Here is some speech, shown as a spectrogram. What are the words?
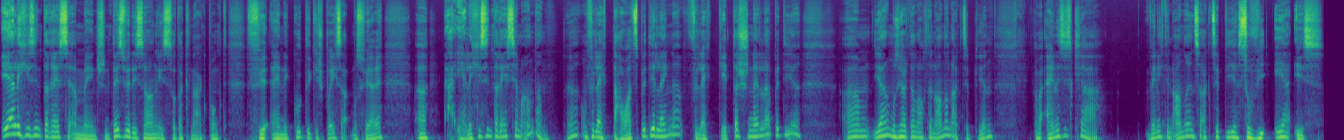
ehrliches Interesse am Menschen, das würde ich sagen, ist so der Knackpunkt für eine gute Gesprächsatmosphäre. Äh, ehrliches Interesse am anderen. Ja? Und vielleicht dauert es bei dir länger, vielleicht geht das schneller bei dir. Ähm, ja, muss ich halt dann auch den anderen akzeptieren. Aber eines ist klar, wenn ich den anderen so akzeptiere, so wie er ist,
